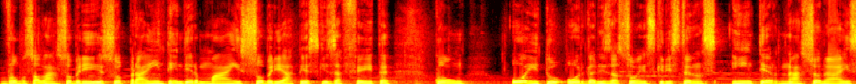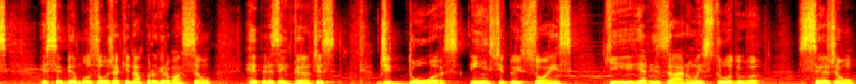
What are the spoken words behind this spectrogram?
vamos falar sobre isso para entender mais sobre a pesquisa feita com oito organizações cristãs internacionais. Recebemos hoje aqui na programação representantes de duas instituições que realizaram o estudo. Sejam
